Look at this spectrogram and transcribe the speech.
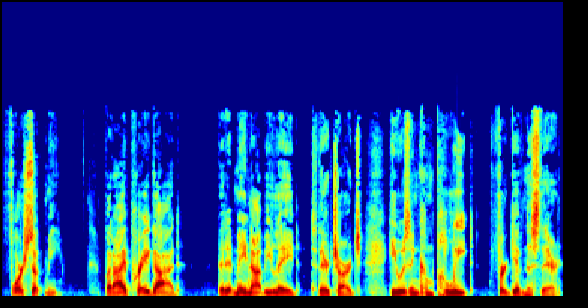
forsook me. But I pray God that it may not be laid to their charge. He was in complete forgiveness there.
